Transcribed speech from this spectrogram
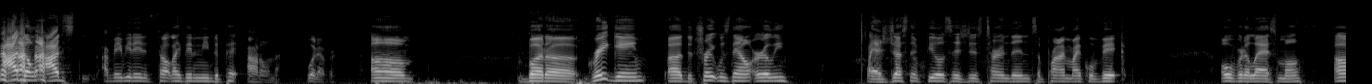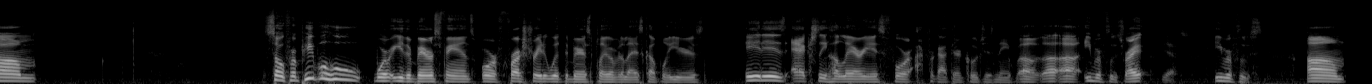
I don't. I just I- maybe they felt like they didn't need to pick. I don't know. Whatever. Um, but uh, great game. Uh, Detroit was down early, as Justin Fields has just turned into prime Michael Vick over the last month. Um. So for people who were either Bears fans or frustrated with the Bears play over the last couple of years, it is actually hilarious for I forgot their coach's name. Uh, uh, uh Eberflus, right? Yes. Eberflus, um,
